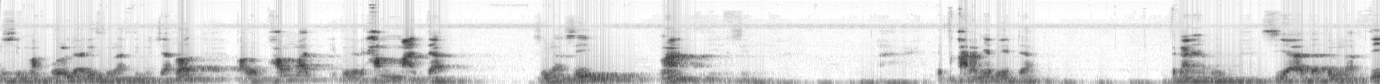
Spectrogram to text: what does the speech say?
isim maf'ul dari sulasi mujarrad, kalau Muhammad itu dari Hamada. Sulasi ma Tekarannya beda. Tekanannya beda. Ziyadatul lafzi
